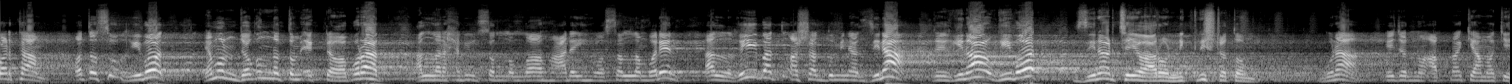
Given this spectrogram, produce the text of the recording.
করতাম। অথচ গিবত এমন জঘন্যতম একটা অপরাধ আল্লাহর হাবিব সাল্লাহ আলাইহি ওয়াসাল্লাম বলেন আল গিবাত আসাদুমিনা জিনা যে গিনা, গিবত জিনার চেয়েও আরও নিকৃষ্টতম গুণা এই জন্য আপনাকে আমাকে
